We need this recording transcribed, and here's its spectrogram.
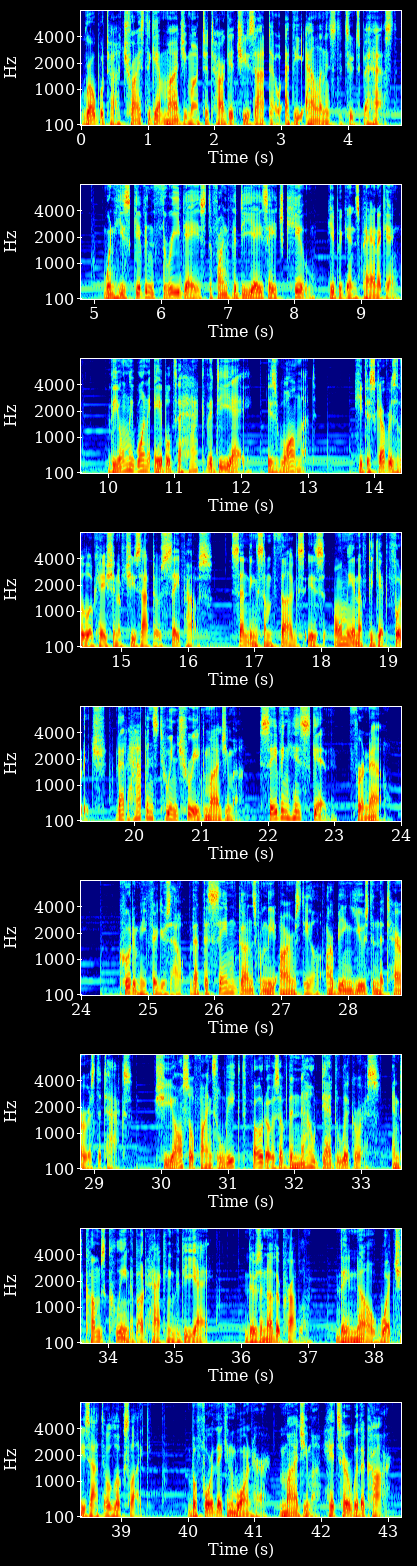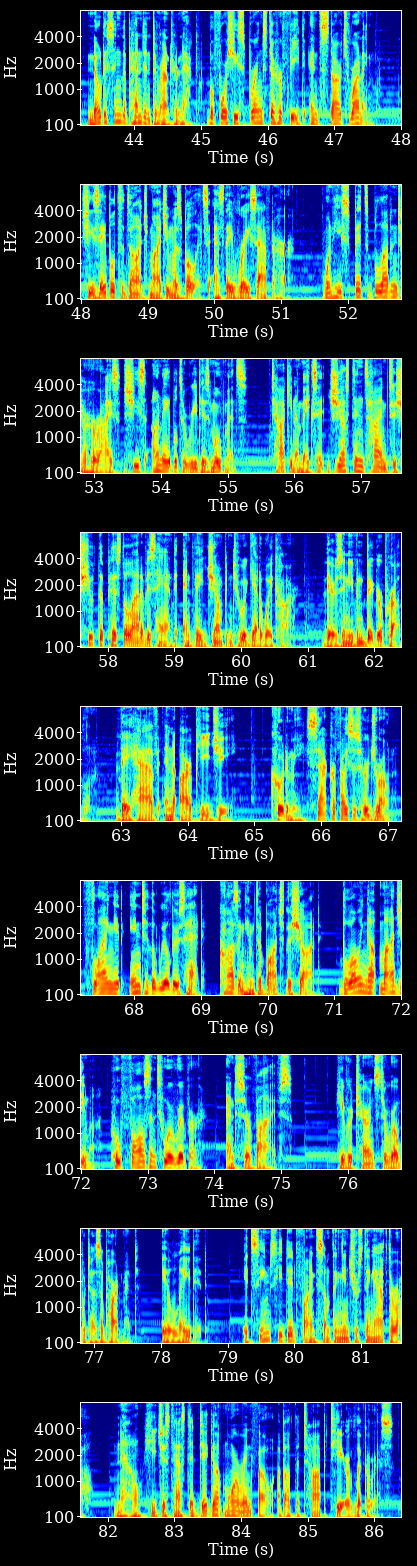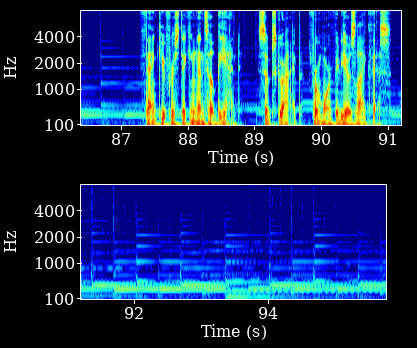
Robota tries to get Majima to target Chisato at the Alan Institute's behest. When he's given three days to find the DA's HQ, he begins panicking. The only one able to hack the DA is Walnut. He discovers the location of Chisato's safe house. Sending some thugs is only enough to get footage that happens to intrigue Majima, saving his skin for now. Kurumi figures out that the same guns from the arms deal are being used in the terrorist attacks. She also finds leaked photos of the now dead Lycoris and comes clean about hacking the DA. There's another problem. They know what Chisato looks like. Before they can warn her, Majima hits her with a car, noticing the pendant around her neck before she springs to her feet and starts running. She's able to dodge Majima's bullets as they race after her. When he spits blood into her eyes, she's unable to read his movements. Takina makes it just in time to shoot the pistol out of his hand and they jump into a getaway car. There's an even bigger problem. They have an RPG. Kurumi sacrifices her drone, flying it into the wielder's head, causing him to botch the shot, blowing up Majima, who falls into a river and survives. He returns to Robota's apartment, elated. It seems he did find something interesting after all. Now he just has to dig up more info about the top tier Lycoris. Thank you for sticking until the end. Subscribe for more videos like this.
